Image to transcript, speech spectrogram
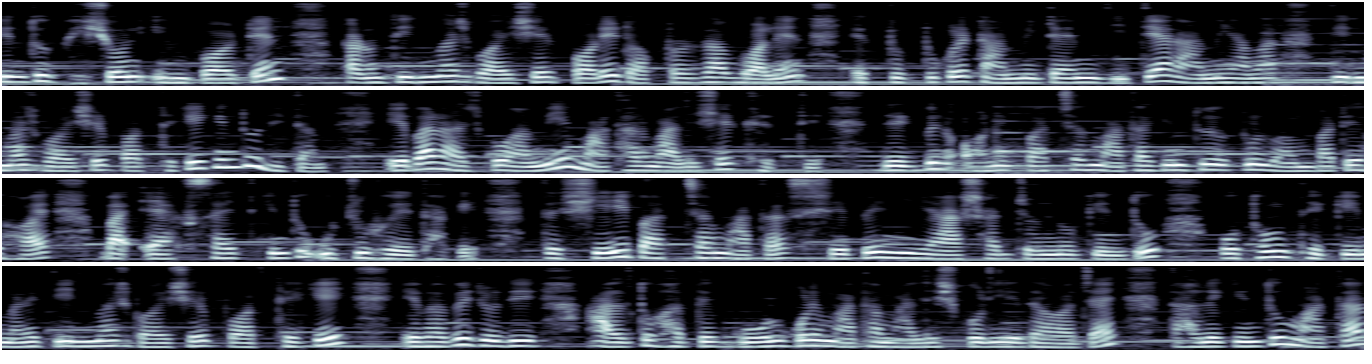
কিন্তু ভীষণ ইম্পর্টেন্ট কারণ তিন মাস বয়সের পরে ডক্টররা বলেন, একটু একটু করে টাম্মি টাইম দিতে আর আমি আমার তিন মাস বয়সের পর থেকেই কিন্তু দিতাম। এবার আসব আমি মাথার মালিশের ক্ষেত্রে। দেখবেন অনেক বাচ্চার মাথা কিন্তু একটু লম্বাটে হয় বা এক সাইড কিন্তু উঁচু হয়ে থাকে। তো সেই বাচ্চার মাথা শেপে নিয়ে আসার জন্য কিন্তু প্রথম থেকে মানে তিন মাস বয়সের পর থেকেই এভাবে যদি আলতো হাতে গোল করে মাথা মালিশ করিয়ে দেওয়া যায়, তাহলে কিন্তু মাথার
